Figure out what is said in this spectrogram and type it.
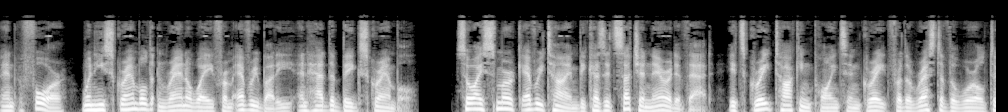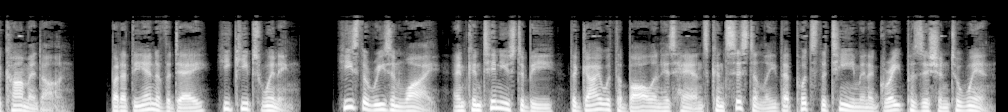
and 4, when he scrambled and ran away from everybody and had the big scramble. So I smirk every time because it's such a narrative that, it's great talking points and great for the rest of the world to comment on. But at the end of the day, he keeps winning. He's the reason why, and continues to be, the guy with the ball in his hands consistently that puts the team in a great position to win.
